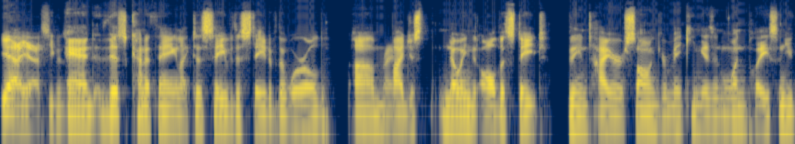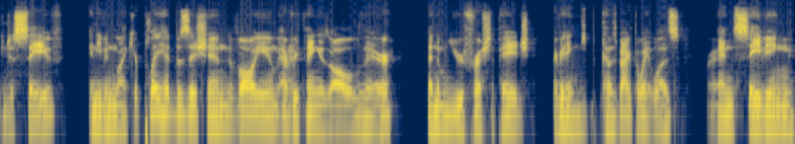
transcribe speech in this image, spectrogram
Yeah, yeah. Sequence. And this kind of thing, like to save the state of the world um, Right. by just knowing that all the state for the entire song you're making is in one place and you can just save. And even like your playhead position, the volume, Right. everything is all there. And then when you refresh the page, everything comes back the way it was. Right. And saving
